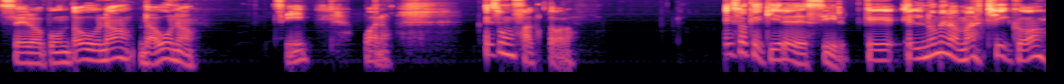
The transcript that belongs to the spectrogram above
0.1 da 1, ¿sí? Bueno, es un factor. ¿Eso qué quiere decir? Que el número más chico,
